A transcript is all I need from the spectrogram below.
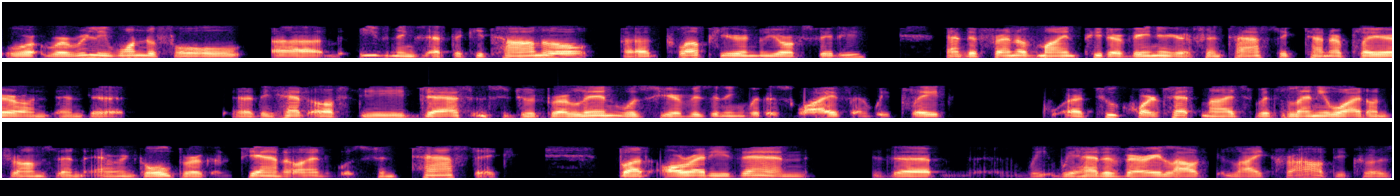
were, were really wonderful uh, evenings at the Kitano uh, Club here in New York City, and a friend of mine, Peter Weniger, a fantastic tenor player, and, and the uh, the head of the Jazz Institute Berlin was here visiting with his wife, and we played uh, two quartet nights with Lenny White on drums and Aaron Goldberg on piano, and it was fantastic. But already then, the we we had a very loud light crowd because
